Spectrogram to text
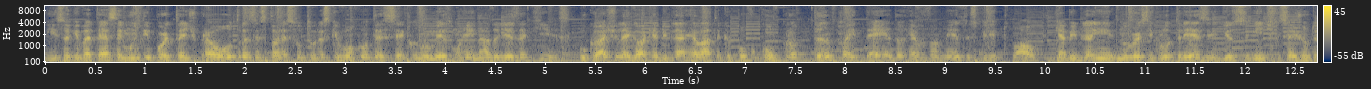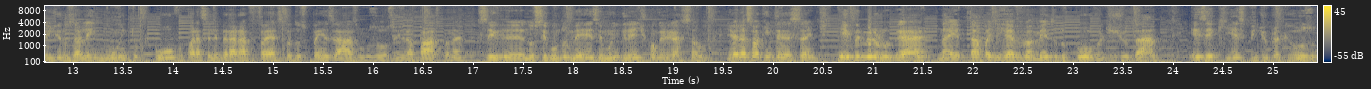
Isso aqui vai até ser muito importante para outras histórias futuras que vão acontecer no mesmo reinado de Ezequias. O que eu acho legal é que a Bíblia relata que o povo comprou tanto a ideia do reavivamento espiritual que a Bíblia no versículo 13 diz o seguinte: que se ajuntou em Jerusalém muito povo para celebrar a festa dos pães asmos, ou seja, a Páscoa, né? Eh, no segundo mês e muito grande congregação. E olha só que interessante. Em primeiro lugar, na etapa de reavivamento do povo de Judá, Ezequias pediu para que os,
